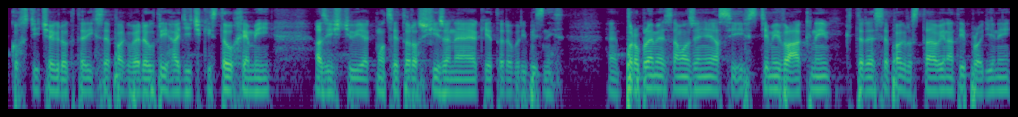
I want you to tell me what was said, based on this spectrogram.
kostiček, do kterých se pak vedou ty hadičky s tou chemií a zjišťují, jak moc je to rozšířené, jak je to dobrý biznis. Eh, problém je samozřejmě asi i s těmi vlákny, které se pak dostávají na ty plodiny,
